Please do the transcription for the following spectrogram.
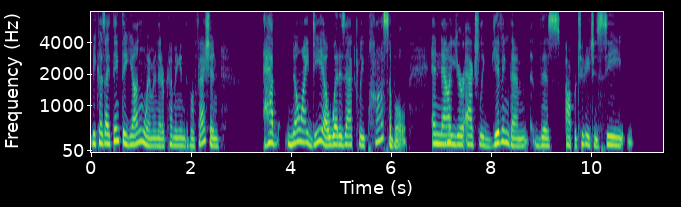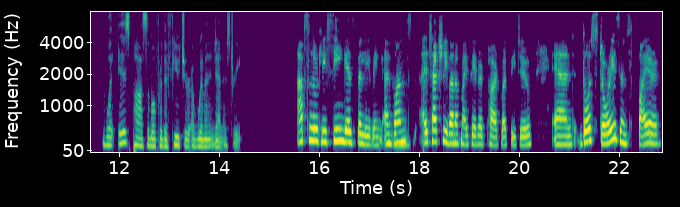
because I think the young women that are coming into the profession have no idea what is actually possible. And now you're actually giving them this opportunity to see what is possible for the future of women in dentistry. Absolutely. Seeing is believing. And mm-hmm. once mm-hmm. it's actually one of my favorite part what we do. And those stories inspire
